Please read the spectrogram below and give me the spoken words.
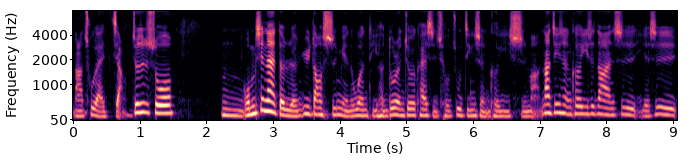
拿出来讲，就是说。嗯，我们现在的人遇到失眠的问题，很多人就会开始求助精神科医师嘛。那精神科医师当然是也是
